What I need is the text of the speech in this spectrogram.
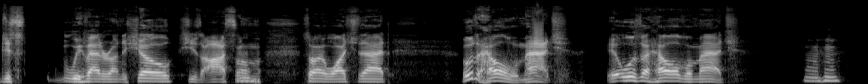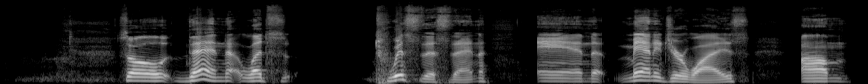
Just we've had her on the show; she's awesome. So I watched that. It was a hell of a match. It was a hell of a match. Mm-hmm. So then let's twist this then, and manager wise, um,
